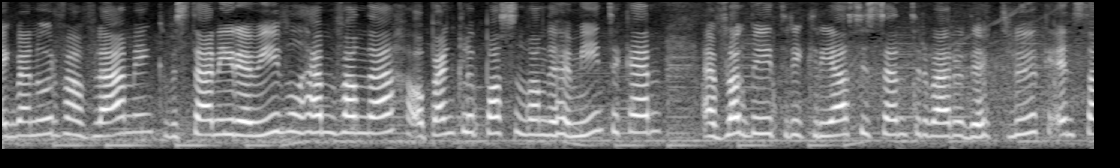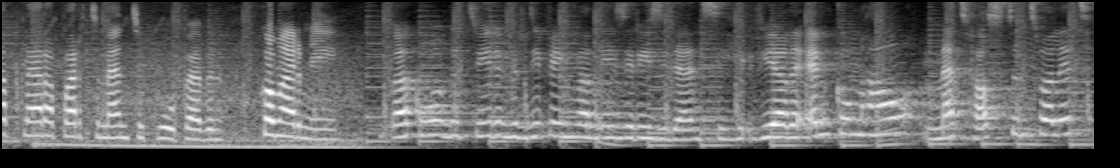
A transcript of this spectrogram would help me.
ik ben Noor van Vlaming. We staan hier in Wevelgem vandaag op enkele passen van de gemeentekern en vlakbij het recreatiecentrum waar we dit leuk instapklaar appartement te koop hebben. Kom maar mee. Welkom op de tweede verdieping van deze residentie. Via de inkomhal met gastentoilet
